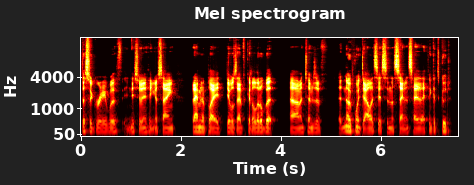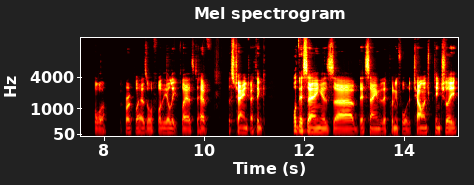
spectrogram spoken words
disagree with necessarily anything you're saying, but I'm going to play devil's advocate a little bit um, in terms of at no point to LSS in the statement say they think it's good for the pro players or for the elite players to have this change. I think what they're saying is uh, they're saying that they're putting forward a challenge potentially.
